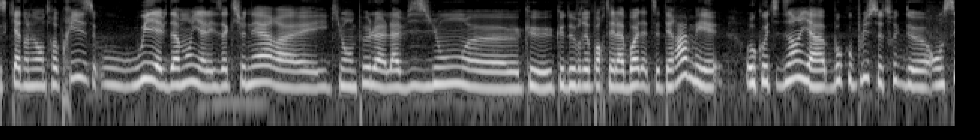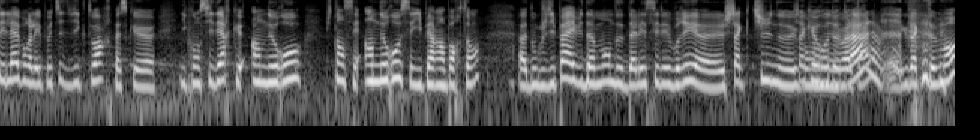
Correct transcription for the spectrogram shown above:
ce qu'il y a dans les entreprises où, oui, évidemment, il y a les actionnaires euh, qui ont un peu la, vision euh, que, devrait porter la boîte, etc. Mais au quotidien, il y a beaucoup plus ce truc de on célèbre les petites victoires parce qu'ils considèrent que 1 euro, putain, c'est 1 euro, c'est hyper important. Euh, donc je dis pas évidemment d'aller célébrer chaque thune. Chaque euro de voilà, exactement.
